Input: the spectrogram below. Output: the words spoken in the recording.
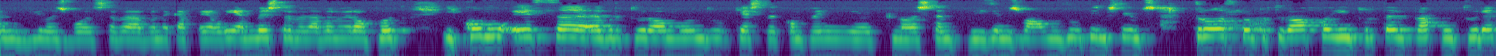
o Vilas Boas trabalhava na KPLM, mas trabalhava no aeroporto, e como essa abertura ao mundo que esta companhia, que nós tanto dizemos mal nos últimos tempos, trouxe para Portugal, foi importante para a cultura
